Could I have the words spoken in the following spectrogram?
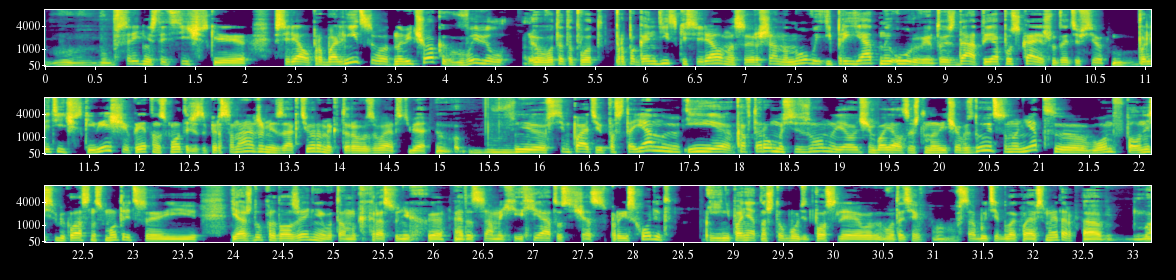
среднестатистический сериал про больницы. Вот «Новичок» вывел э, вот этот вот пропагандистский сериал на совершенно новый и приятный уровень. То есть, да, ты опускаешь вот эти все политические вещи, при этом смотришь за персонажами, за актерами, которые вызывают у тебя симпатию постоянную. И ко второму сезону я очень боялся, что новичок сдуется, но нет, он вполне себе классно смотрится, и я жду продолжения. Вот там как раз у них э, этот самый хиатус сейчас происходит. И непонятно, что будет после вот этих событий Black Lives Matter. А,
